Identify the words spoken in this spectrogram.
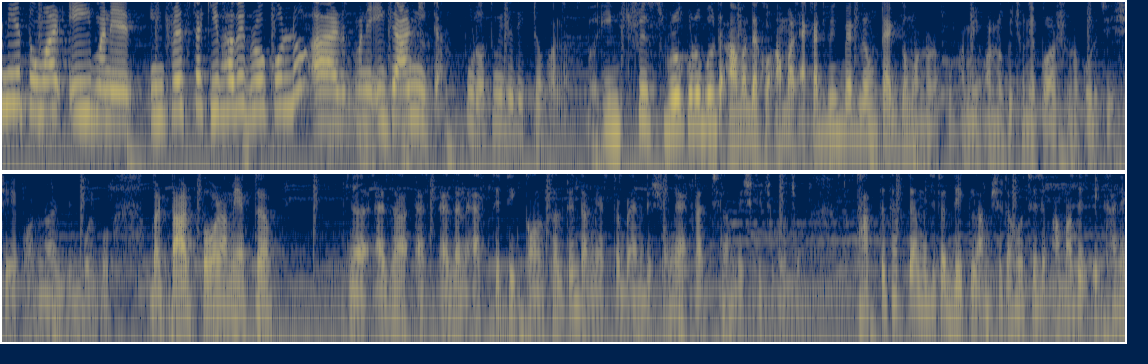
নিয়ে তোমার এই মানে ইন্টারেস্টটা কীভাবে গ্রো করল? আর মানে এই জার্নিটা পুরো, তুমি যদি একটু বলো। ইন্টারেস্ট গ্রো করে বলতে আমার, দেখো, আমার একাডেমিক ব্যাকগ্রাউন্ডটা একদম অন্যরকম। আমি অন্য কিছু নিয়ে পড়াশোনা করেছি, সে অন্য একদিন বলব। বাট তারপর আমি একটা as a as an aesthetic consultant আমি একটা ব্র্যান্ডের সঙ্গে অ্যাটাচ ছিলাম বেশ কিছু বছর। তো থাকতে থাকতে আমি যেটা দেখলাম, সেটা হচ্ছে যে আমাদের এখানে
